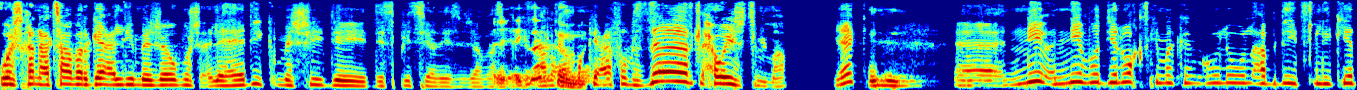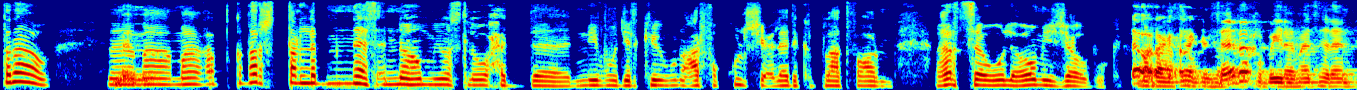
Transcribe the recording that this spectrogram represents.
واش غنعتبر كاع اللي ما جاوبوش على هذيك ماشي des des spécialistes JavaScript هما كيعرفوا بزاف الحوايج تما ياك؟ آه، ال niveau ديال الوقت كما كنقولوا ال update اللي كيطراو. ما ما, ما تقدرش تطلب من الناس إنهم يوصلوا واحد niveau ديال كيكونوا عارفوا كل شيء على ديك ال plateforme غير تسول لهم يجاوبوك. لا راك قلت أنا قبيلة مثلا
